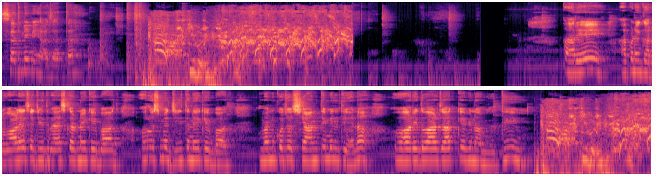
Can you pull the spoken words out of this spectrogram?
सदमे में आ जाता। है अरे, अपने घर वाले से जीत बहस करने के बाद और उसमें जीतने के बाद मन को जो शांति मिलती है ना, वो हरिद्वार जाग के भी ना मिलती।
